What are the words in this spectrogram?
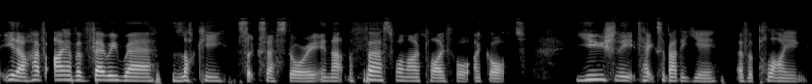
you know, have I have a very rare lucky success story in that the first one I applied for, I got. Usually, it takes about a year of applying,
